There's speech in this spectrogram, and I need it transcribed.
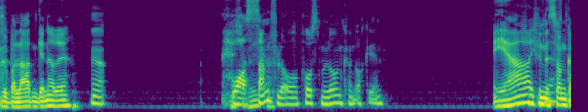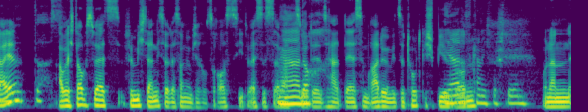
so Balladen generell. Ja. Boah, Sunflower, Post Malone könnte auch gehen. Ja, ich finde den Song geil. Aber ich glaube, es wäre jetzt für mich dann nicht so der Song, der mich raus- rauszieht. Weil es ist einfach Ja, so, der, der ist im Radio irgendwie zu tot gespielt Ja, das worden. kann ich verstehen. Und dann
